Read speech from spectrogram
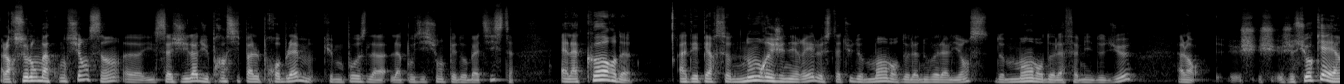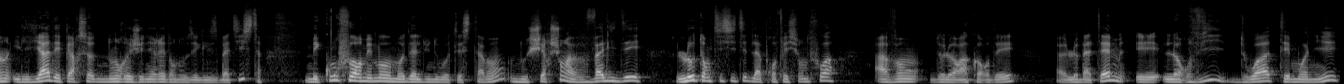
Alors, selon ma conscience, hein, euh, il s'agit là du principal problème que me pose la position pédobaptiste. Elle accorde à des personnes non régénérées le statut de membre de la nouvelle alliance, de membre de la famille de Dieu. Alors, je, suis OK, hein, il y a des personnes non régénérées dans nos églises baptistes, mais conformément au modèle du Nouveau Testament, nous cherchons à valider l'authenticité de la profession de foi avant de leur accorder euh, le baptême, et leur vie doit témoigner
